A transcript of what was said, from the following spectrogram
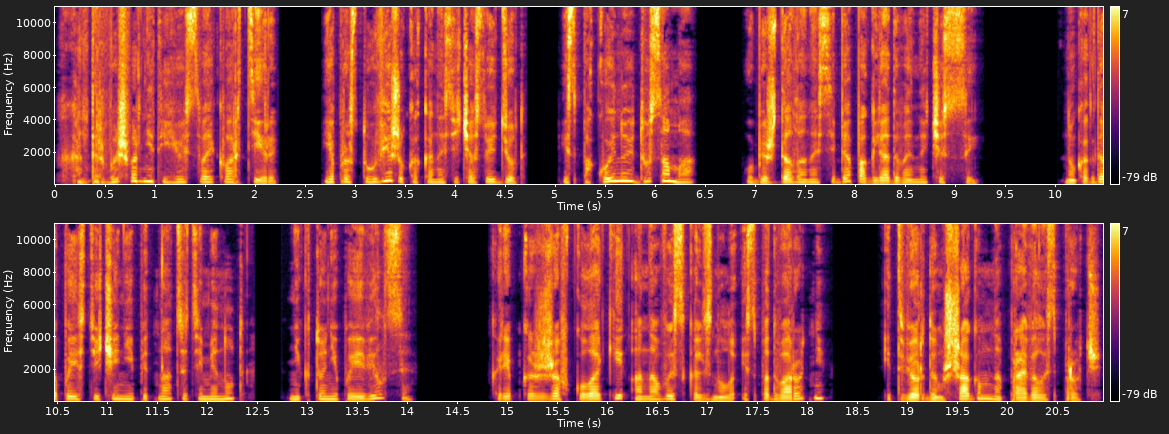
Хантер вышвырнет ее из своей квартиры. Я просто увижу, как она сейчас уйдет, и спокойно иду сама, убеждала она себя, поглядывая на часы. Но когда по истечении пятнадцати минут никто не появился, крепко сжав кулаки, она выскользнула из подворотни и твердым шагом направилась прочь.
